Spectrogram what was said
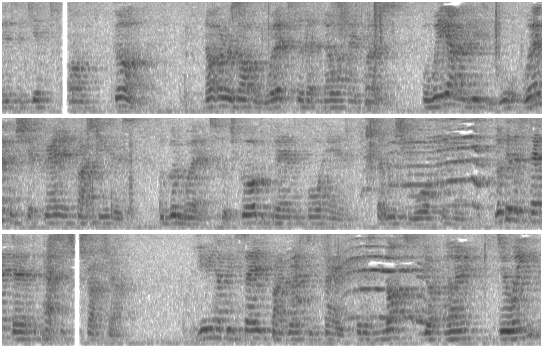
it is the gift of God. Not a result of works, so that no one may boast. For we are his workmanship created in Christ Jesus for good works, which God prepared beforehand that we should walk in them. Look at the, set, the, the passage structure. You have been saved by grace through faith. It is not your own doing,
